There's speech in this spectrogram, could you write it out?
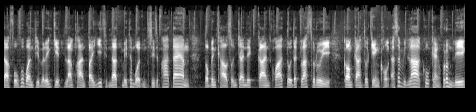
จากฝูงฟุตบอลพรีเมียร์ลีกอังกฤษหลังผ่านไป 20 นัดมีทั้งหมด 45 แต้มตกเป็นข่าวสนใจในการคว้าตัวดักลาสรุย กองกางตัวเก่งของแอสตันวิลล่าคู่แข่งพรีเมียร์ลีก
